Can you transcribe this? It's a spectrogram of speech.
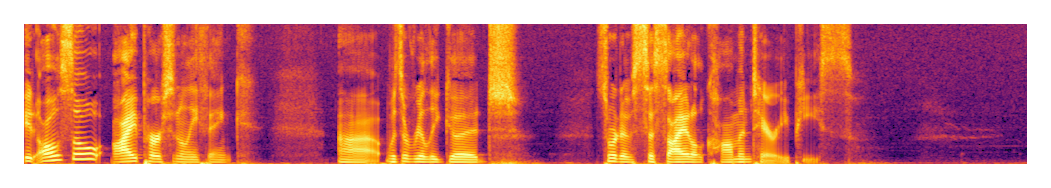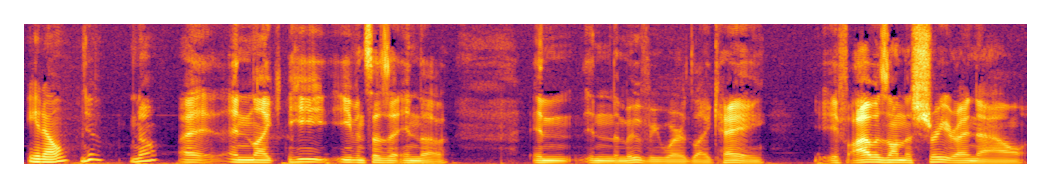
it also I personally think uh was a really good sort of societal commentary piece. You know? Yeah. No, I, and like he even says it in the in in the movie where like, hey, if I was on the street right now,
